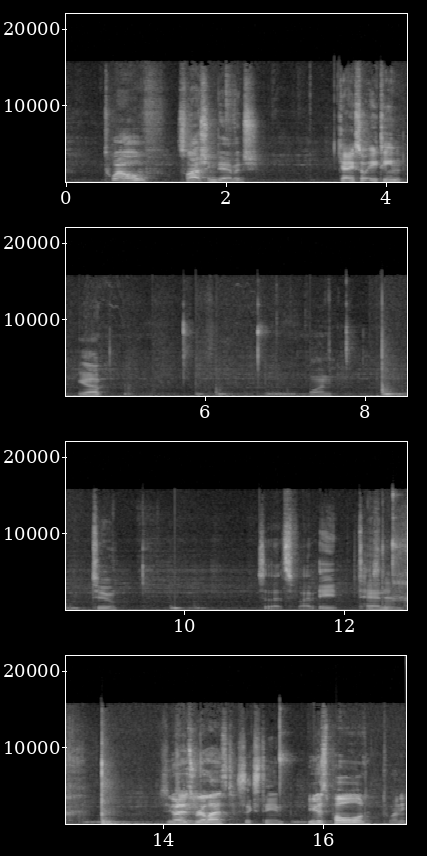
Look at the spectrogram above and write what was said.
12 slashing damage. Okay, so 18. Yep. One, two. So that's five, eight, ten, You know what I just realized? 16, You just pulled 20. a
